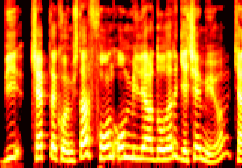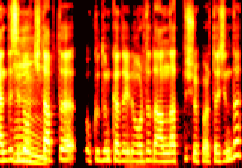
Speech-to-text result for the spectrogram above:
bir cap de koymuşlar. Fon 10 milyar doları geçemiyor. Kendisi de o Hmm. kitapta okuduğum kadarıyla orada da anlatmış röportajında.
